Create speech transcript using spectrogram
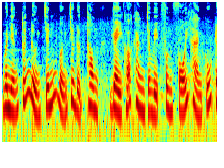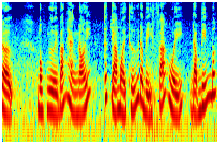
và những tuyến đường chính vẫn chưa được thông, gây khó khăn cho việc phân phối hàng cứu trợ. Một người bán hàng nói tất cả mọi thứ đã bị phá hủy, đã biến mất.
